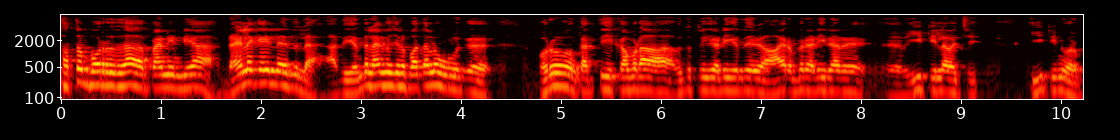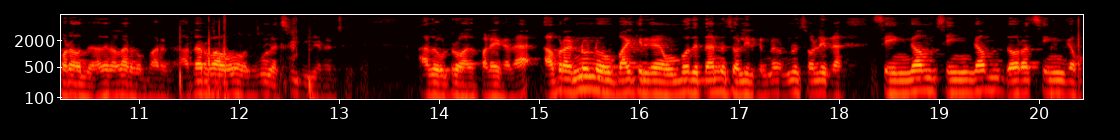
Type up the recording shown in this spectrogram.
சத்தம் போடுறது தான் பேன் இண்டியா டைலாகே இல்லை இதில். அது எந்த லாங்குவேஜில் பார்த்தாலும் உங்களுக்கு வரும் கத்தி கபடா இது தூக்கி அடிக்கிறது ஆயிரம் பேர் அடிக்கிறாரு ஈட்டிலாம் வச்சு. ஈட்டின்னு ஒரு படம் வந்து அது நல்லா இருக்கும் பாருங்கள் அதர்வாவும் இவங்களும் ஸ்ரீதிவியா நடிச்சது. அதை விட்டுருவோம் அது பழைய கதை. அப்புறம் இன்னொன்று பாக்கி இருக்கேன் ஒம்பது தான்னு சொல்லியிருக்கேன் இன்னும் சொல்லிடுறேன். சிங்கம் சிங்கம் தோர சிங்கம்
